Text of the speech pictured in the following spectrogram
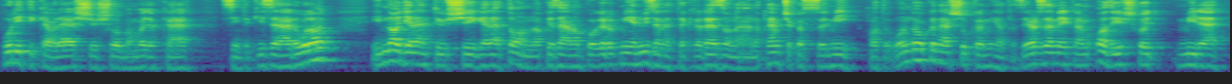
politikával elsősorban, vagy akár szinte kizárólag. Így nagy jelentősége lett annak, hogy az állampolgárok milyen üzenetekre rezonálnak. Nem csak az, hogy mi hat a gondolkodásukra, mi hat az érzelmékre, hanem az is, hogy mire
